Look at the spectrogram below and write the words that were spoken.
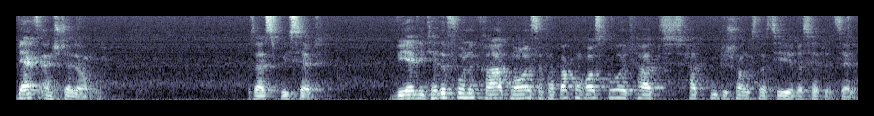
Werkseinstellungen, das heißt Reset. Wer die Telefone gerade neu aus der Verpackung rausgeholt hat, hat gute Chancen, dass sie resettet sind.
